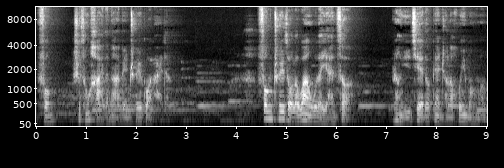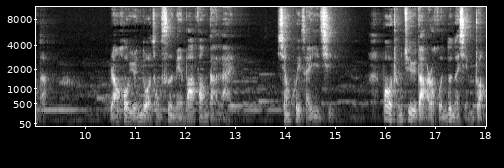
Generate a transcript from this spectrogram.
风是从海的那边吹过来的。风吹走了万物的颜色，让一切都变成了灰蒙蒙的。然后云朵从四面八方赶来，相会在一起。抱成巨大而混沌的形状，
